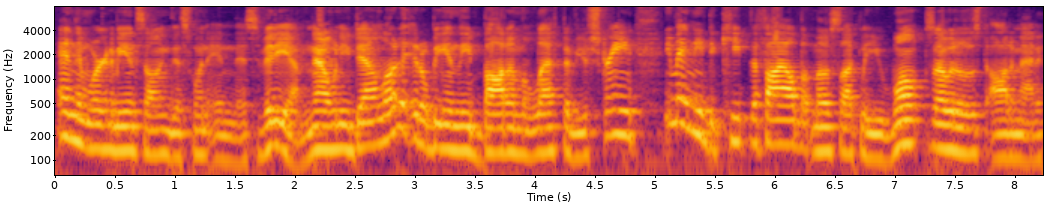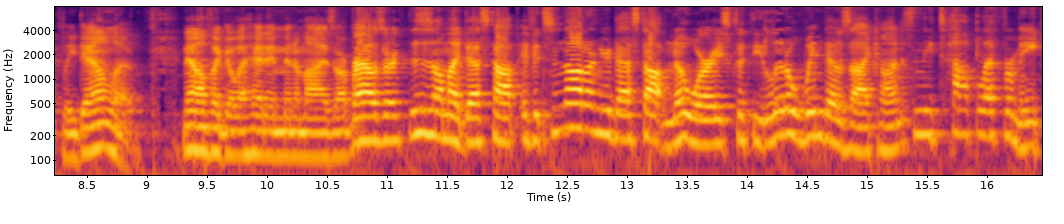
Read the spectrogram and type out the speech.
and then we're going to be installing this one in this video. Now, when you download it, it'll be in the bottom left of your screen. You may need to keep the file, but most likely you won't, so it'll just automatically download. Now if I go ahead and minimize our browser, this is on my desktop. If it's not on your desktop, no worries. Click the little Windows icon. It's in the top left for me,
